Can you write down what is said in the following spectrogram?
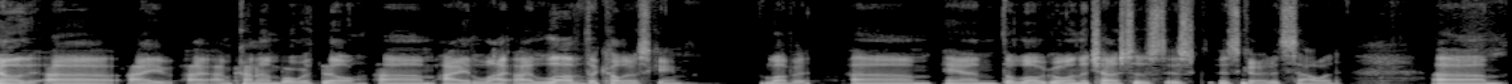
No, uh, I, I I'm kind of on board with Bill. Um, I li- I love the color scheme, love it. Um, and the logo on the chest is is, is good. It's solid. Um,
